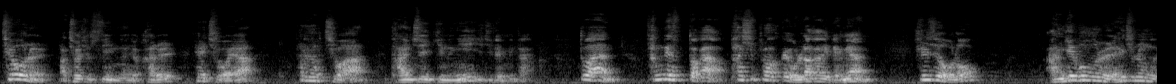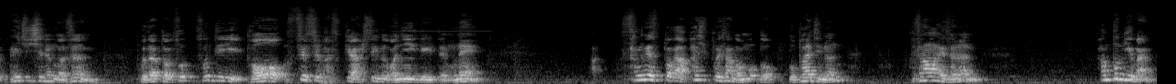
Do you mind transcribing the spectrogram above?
체온을 낮춰줄 수 있는 역할을 해주어야 하루 섭취와 반주의 기능이 유지됩니다. 또한 상대 습도가 80% 가까이 올라가게 되면 실질적으로 안개 부분을 해주는 거- 해주시는 것은 보다 더 소, 소들이 더 스트레스를 받게 할 수 있는 원인이 되기 때문에 상대 습도가 80% 이상 넘, 높, 높아지는 그 상황에서는 환풍기만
